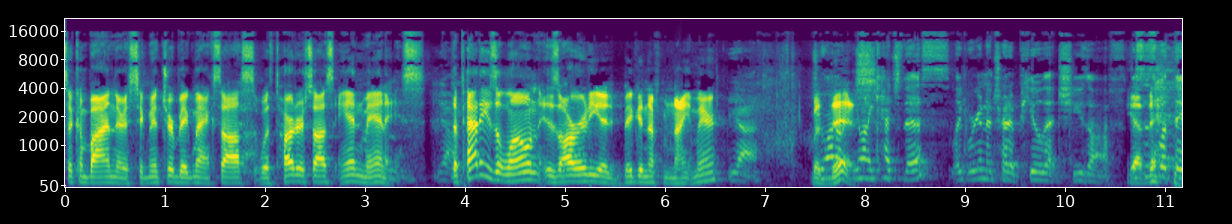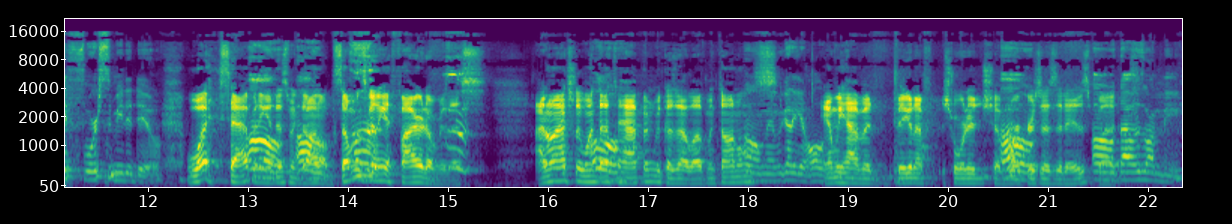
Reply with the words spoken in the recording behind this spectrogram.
to combine their signature Big Mac sauce with tartar sauce and mayonnaise. Yeah. The patties alone is already a big enough nightmare. yeah. But you wanna, this, You want to catch this? Like we're gonna try to peel that cheese off. Yeah, This that- is what they forced me to do. what is happening at Oh, this McDonald's? oh, Someone's uh. gonna get fired over this. I don't actually want that Oh. to happen because I love McDonald's. Oh man, we gotta get all. and we have a big enough shortage of Oh. workers as it is. Oh, But that was on me.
